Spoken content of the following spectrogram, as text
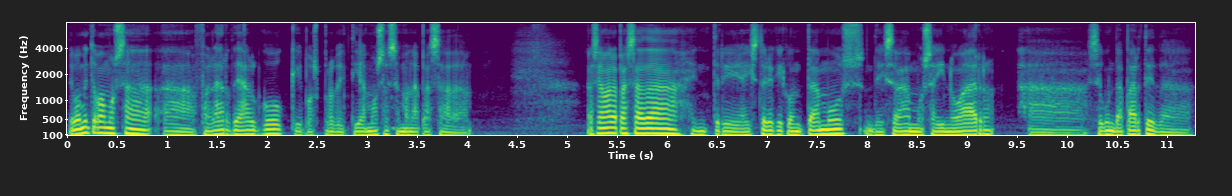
De momento vamos a, a falar de algo que vos prometíamos a semana pasada. A semana pasada, entre a historia que contamos, deixábamos aí no ar a segunda parte da,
